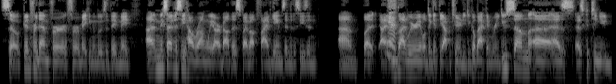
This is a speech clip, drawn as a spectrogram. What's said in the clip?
so good for them for for making the moves that they've made. I'm excited to see how wrong we are about this by about five games into the season. Um, but I, Yeah. I'm glad we were able to get the opportunity to go back and redo some uh, as as continued,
